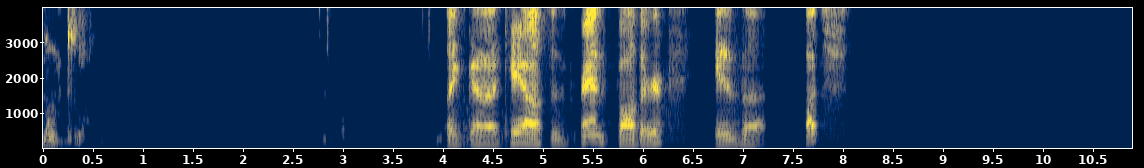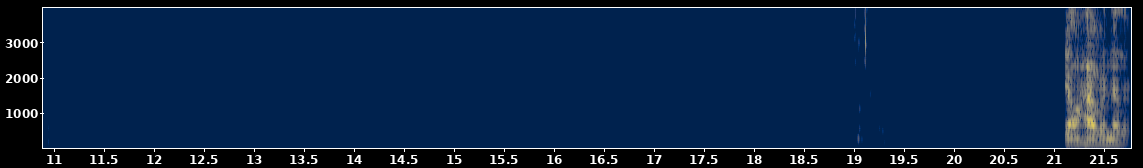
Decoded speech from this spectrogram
Monkey. Like uh Chaos's grandfather is uh much don't have another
